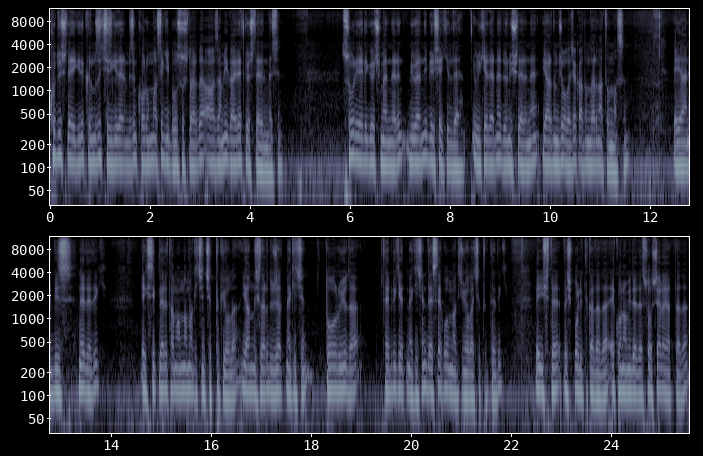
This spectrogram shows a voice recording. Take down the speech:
Kudüs'le ilgili kırmızı çizgilerimizin korunması gibi hususlarda azami gayret gösterilmesi. Suriyeli göçmenlerin güvenli bir şekilde ülkelerine dönüşlerine yardımcı olacak adımların atılması. E yani biz ne dedik? Eksikleri tamamlamak için çıktık yola. Yanlışları düzeltmek için, doğruyu da tebrik etmek için, destek olmak için yola çıktık dedik. E işte dış politikada da, ekonomide de, sosyal hayatta da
